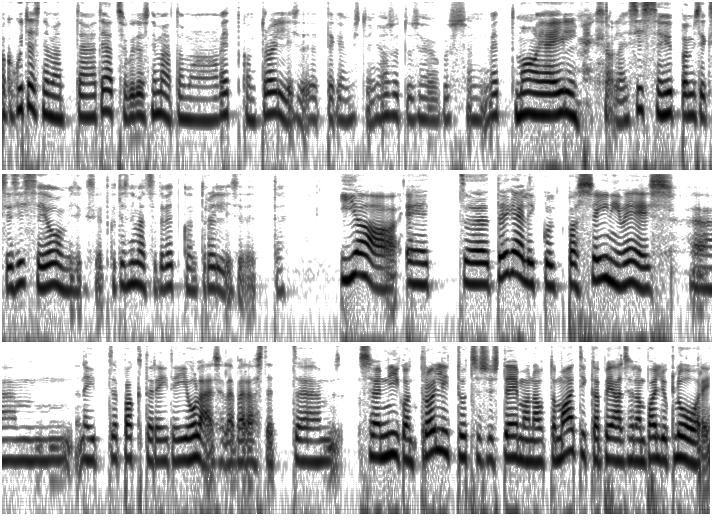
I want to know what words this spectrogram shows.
aga kuidas nemad, tead sa, kuidas nemad oma vett kontrollisid, et tegemist on ju asutusega, kus on vett, maa ja ilm, eks ole, sissehüppamiseks ja sissejoomiseks, et kuidas nemad seda vett kontrollisid, et jaa, et äh, tegelikult basseini vees ähm, neid baktereid ei ole, sellepärast et ähm, see on nii kontrollitud, see süsteem on automaatika peal, seal on palju kloori.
